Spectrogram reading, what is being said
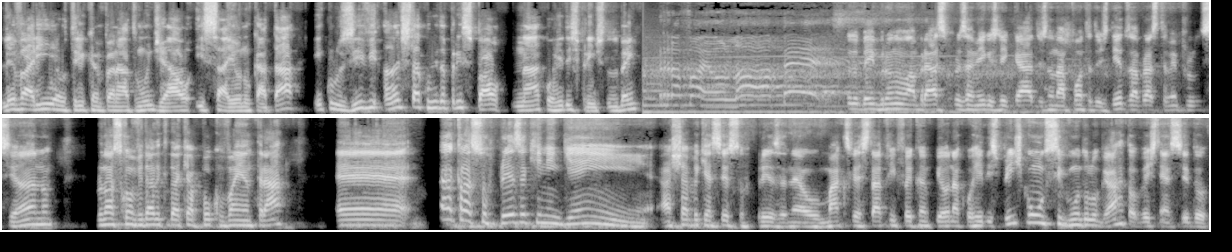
levaria o tricampeonato mundial e saiu no Catar, inclusive antes da corrida principal, na corrida sprint. Tudo bem? Rafael Lopes. Tudo bem, Bruno? Um abraço para os amigos ligados no Na Ponta dos Dedos, um abraço também para o Luciano, para o nosso convidado que daqui a pouco vai entrar. É, é aquela surpresa que ninguém achava que ia ser surpresa, né? O Max Verstappen foi campeão na corrida sprint com um segundo lugar, talvez tenha sido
